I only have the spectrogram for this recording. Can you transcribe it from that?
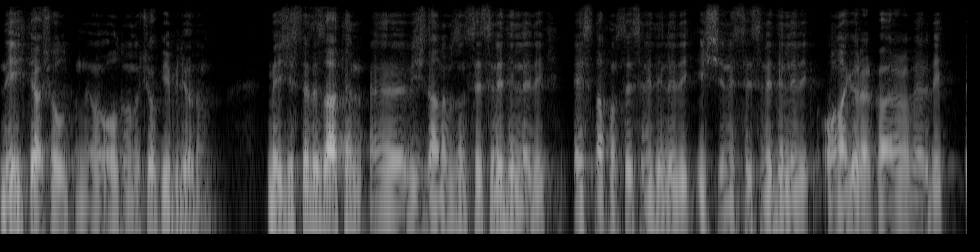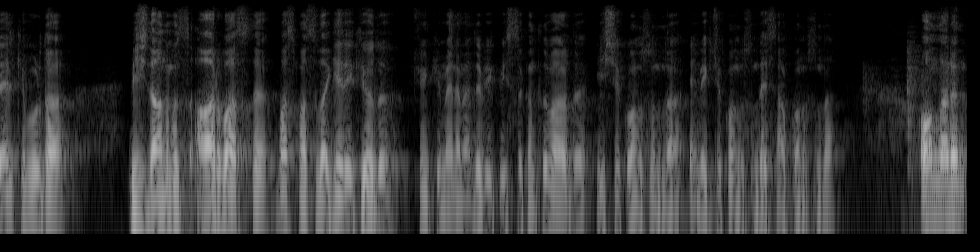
neye ihtiyaç ol- olduğunu çok iyi biliyordum. Mecliste de zaten eee, vicdanımızın sesini dinledik. Esnafın sesini dinledik, işçinin sesini dinledik. Ona göre karar verdik. Belki burada vicdanımız ağır bastı. Basması da gerekiyordu. Çünkü Menemen'de büyük bir sıkıntı vardı. işçi konusunda, emekçi konusunda, esnaf konusunda. Onların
